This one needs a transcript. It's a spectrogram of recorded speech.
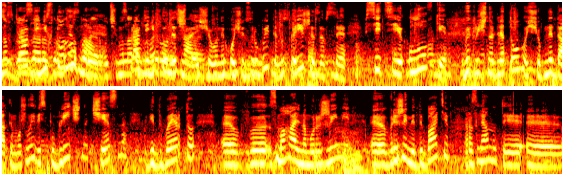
насправді ніхто не знає. перерву, чи Насправді ніхто не знає, що вони хочуть зробити. Ну скоріше за все, всі ці уловки виключно для того, щоб не дати можливість публічно, чесно, відверто. Е, В змагальному режимі, е, в режимі дебатів розглянути е,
